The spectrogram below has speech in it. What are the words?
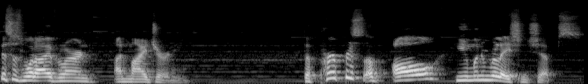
This is what I've learned on my journey. The purpose of all human relationships,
